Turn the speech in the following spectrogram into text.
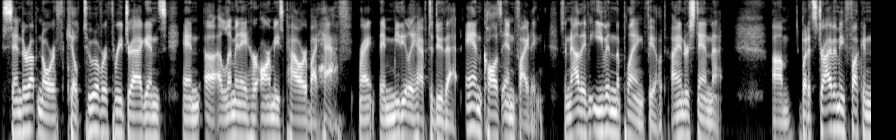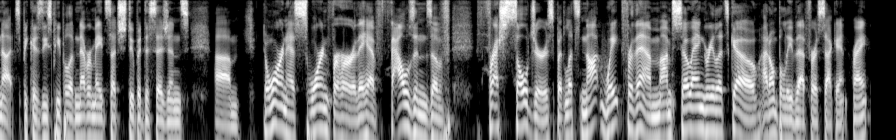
Send her up north, kill two of her three dragons, and uh, eliminate her army's power by half, right? They immediately have to do that and cause infighting. So now they've evened the playing field. I understand that. Um, but it's driving me fucking nuts because these people have never made such stupid decisions. Um, Dorne has sworn for her. They have thousands of fresh soldiers, but let's not wait for them. I'm so angry. Let's go. I don't believe that for a second, right?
